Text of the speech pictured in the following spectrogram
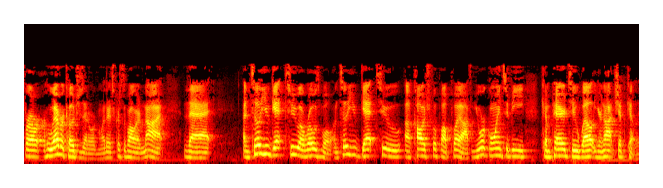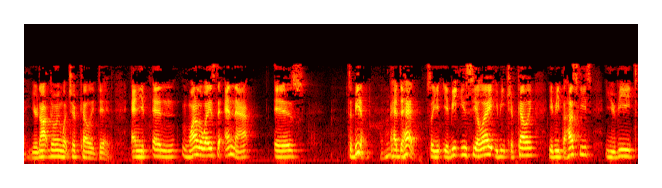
for whoever coaches at Oregon, whether it's Cristobal or not, that until you get to a Rose Bowl, until you get to a college football playoff, you're going to be compared to well, you're not Chip Kelly. You're not doing what Chip Kelly did, and you and one of the ways to end that is to beat him mm-hmm. head to head. So you, you beat UCLA, you beat Chip Kelly, you beat the Huskies, you beat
